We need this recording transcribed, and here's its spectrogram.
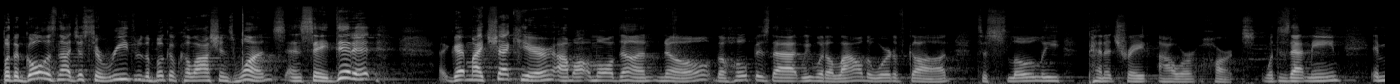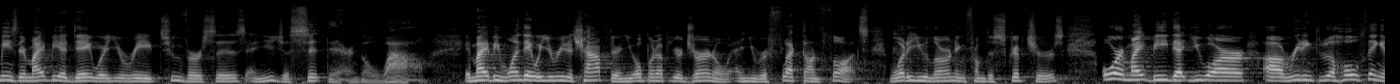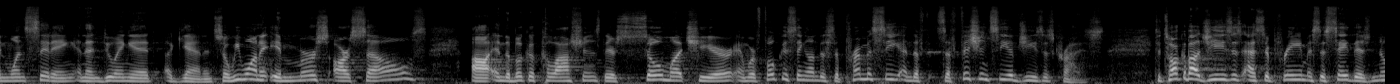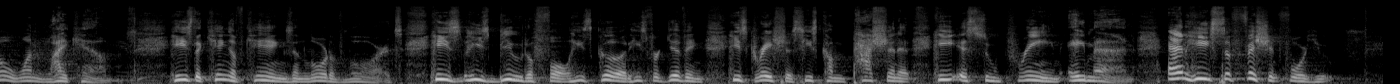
But the goal is not just to read through the book of Colossians once and say, did it, get my check here, I'm I'm all done. No, the hope is that we would allow the Word of God to slowly penetrate our hearts. What does that mean? It means there might be a day where you read two verses and you just sit there and go, wow. It might be one day where you read a chapter and you open up your journal and you reflect on thoughts. What are you learning from the scriptures? Or it might be that you are uh, reading through the whole thing in one sitting and then doing it again. And so we want to immerse ourselves uh, in the book of Colossians. There's so much here, and we're focusing on the supremacy and the sufficiency of Jesus Christ. To talk about Jesus as supreme is to say there's no one like him. He's the King of kings and Lord of lords. He's, he's beautiful. He's good. He's forgiving. He's gracious. He's compassionate. He is supreme. Amen. And he's sufficient for you.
